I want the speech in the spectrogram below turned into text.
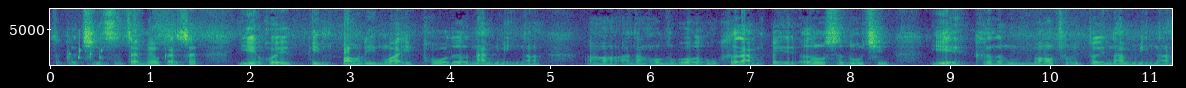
这个情势再没有改善，也会引爆另外一波的难民呢。啊啊！然后如果乌克兰被俄罗斯入侵，也可能冒出一堆难民呢。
